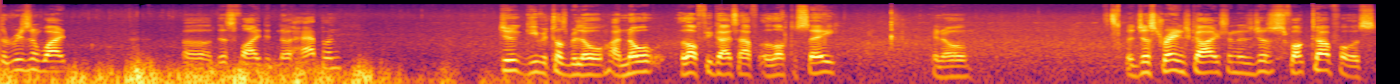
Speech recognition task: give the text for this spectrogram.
the reason why uh, this fight did not happen? Do give your thoughts below. I know a lot of you guys have a lot to say. You know, it's just strange, guys, and it's just fucked up for us,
